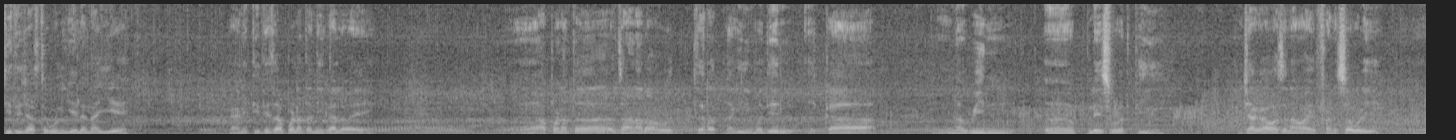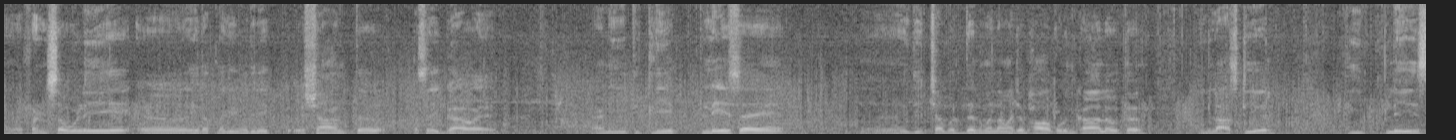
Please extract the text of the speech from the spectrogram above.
जिथे जास्त कोणी गेलं नाही आहे आणि तिथेच आपण आता निघालो आहे. Uh, आपण आता जाणार आहोत रत्नागिरीमधील एका नवीन uh, प्लेसवरती ज्या गावाचं नाव आहे फणसवळी. फणसवळे हे रत्नागिरीमधील एक शांत असं एक गाव आहे. आणि तिथली एक प्लेस आहे जिच्याबद्दल मला माझ्या भावाकडून कळालं होतं. लास्ट इयर ती प्लेस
